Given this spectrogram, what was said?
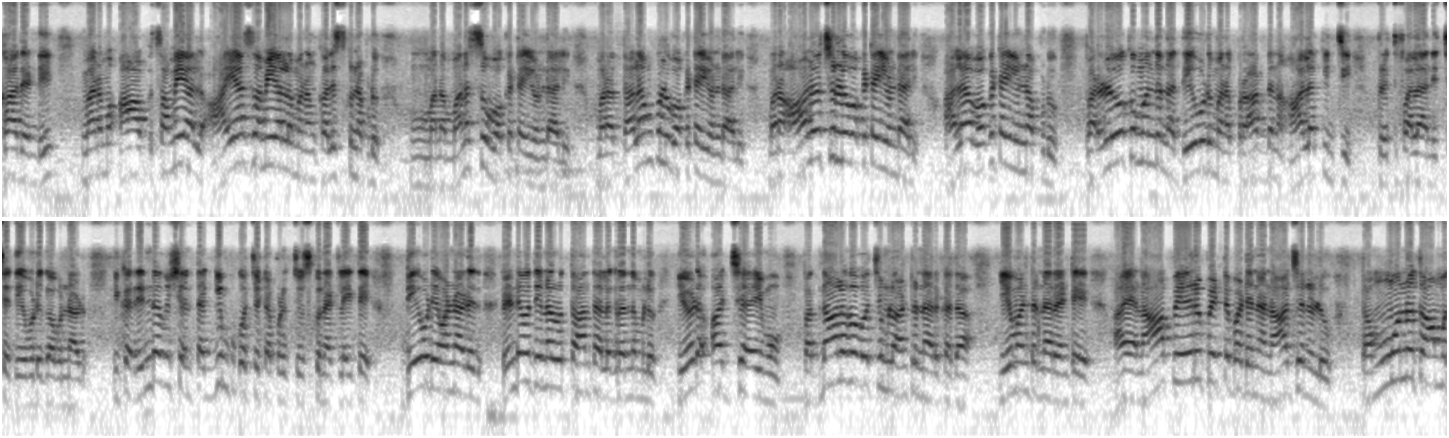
కాదండి మనము ఆ సమయాల్లో ఆయా సమయాల్లో మనం కలుసుకున్నప్పుడు మన మనస్సు ఒకటై ఉండాలి మన తలంపులు ఒకటై ఉండాలి మన ఆలోచనలు ఒకటై ఉండాలి. అలా ఒకటై ఉన్నప్పుడు పరలోకమందున్న దేవుడు మన ప్రార్థన ఆలకించి ప్రతిఫలాన్ని ఇచ్చే దేవుడుగా ఉన్నాడు. ఇక రెండో విషయం తగ్గింపుకు వచ్చేటప్పుడు చూసుకున్నట్లయితే దేవుడు ఏమన్నాడు? రెండవ దినవృత్తాంతాల గ్రంథంలో ఏడో అధ్యాయము పద్నాలుగో వచనంలో అంటున్నారు కదా. ఏమంటున్నారంటే ఆయన నా పేరు పెట్టబడిన నా జనులు తమ్మును తాము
